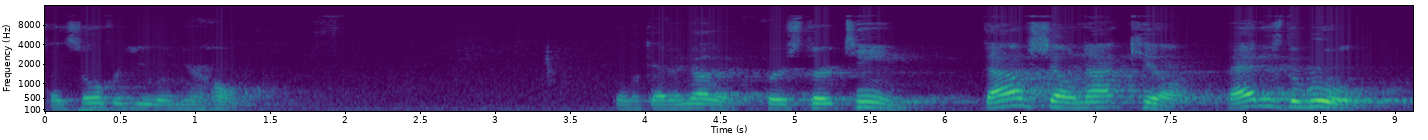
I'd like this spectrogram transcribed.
placed over you in your home. We'll look at another. Verse 13. Thou shalt not kill. That is the rule.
